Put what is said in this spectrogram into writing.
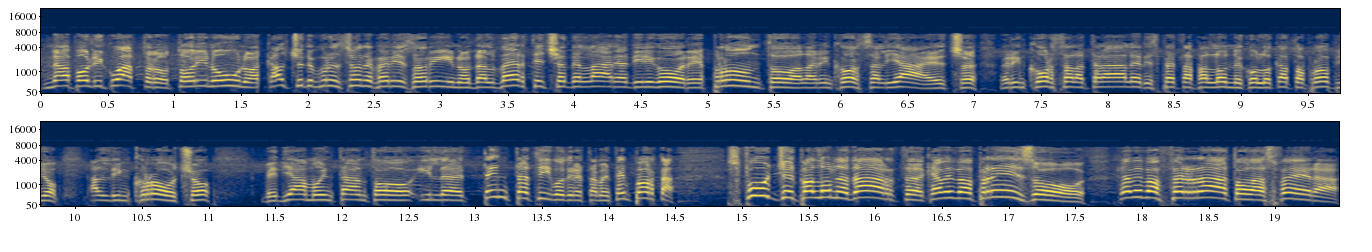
Napoli 4, Torino 1. Calcio di punizione per il Torino dal vertice dell'area di rigore, pronto alla rincorsa Liaec, rincorsa laterale rispetto a pallone collocato proprio all'incrocio. Vediamo intanto il tentativo direttamente in porta. Sfugge il pallone ad Art che aveva preso, che aveva afferrato la sfera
